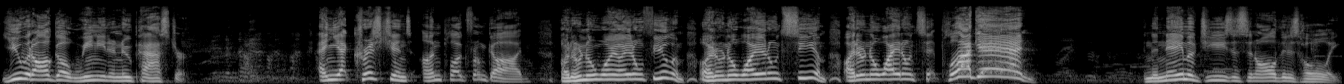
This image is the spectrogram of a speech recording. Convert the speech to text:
you would all go, We need a new pastor. And yet, Christians unplug from God. I don't know why I don't feel Him. I don't know why I don't see Him. I don't know why I don't. Plug in! In the name of Jesus and all that is holy.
